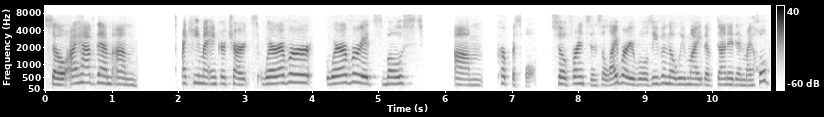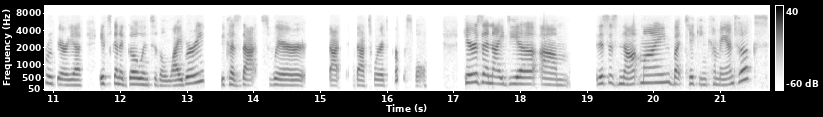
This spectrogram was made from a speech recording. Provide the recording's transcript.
So I have them. Um, I keep my anchor charts wherever wherever it's most um, purposeful. So, for instance, the library rules, even though we might have done it in my whole group area, it's going to go into the library because that's where that that's where it's purposeful. Here's an idea. Um, this is not mine, but taking command hooks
